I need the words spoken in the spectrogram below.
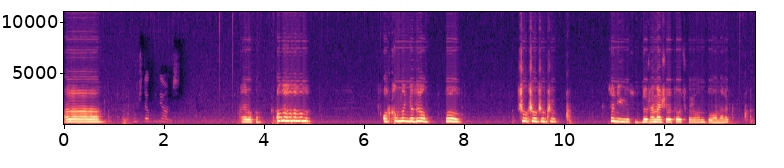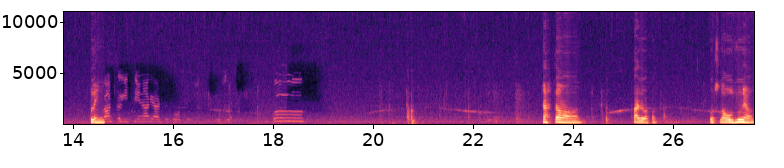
al al al. al. Bu kitabı biliyormuş. Hadi bakalım. Al al al al. Arkamdan geldi lan. Oh. Şok şok şok şok. Sen niye gülüyorsun? Dur hemen şöyle torç koyalım dolanarak. Bling. Kanka gittiğin her yerde torç olsun. Yoksa... Iıı, Heh tamam. Hadi bakalım. Burası daha uzun ya.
